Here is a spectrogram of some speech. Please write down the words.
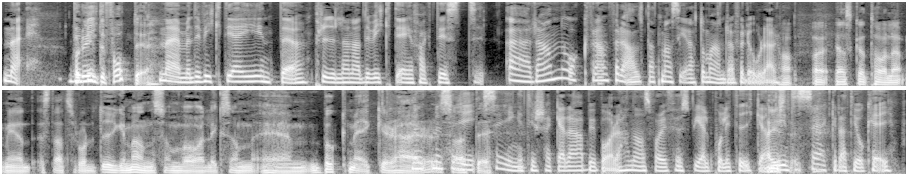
Nej. Har du inte fått det? Nej, men det viktiga är inte prylarna. Det viktiga är faktiskt äran och framför allt att man ser att de andra förlorar. Ja, jag ska tala med statsrådet Ygeman som var liksom eh, bookmaker här. Men, men säg, att, säg inget till Shekarabi bara, han är ansvarig för spelpolitiken. Nej, det är inte det. säkert att det är okej.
